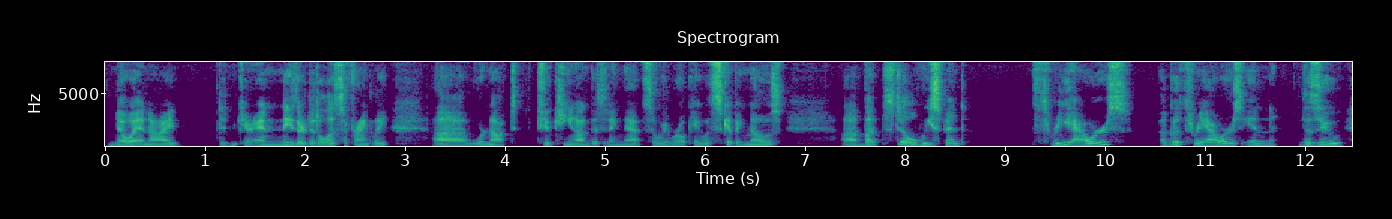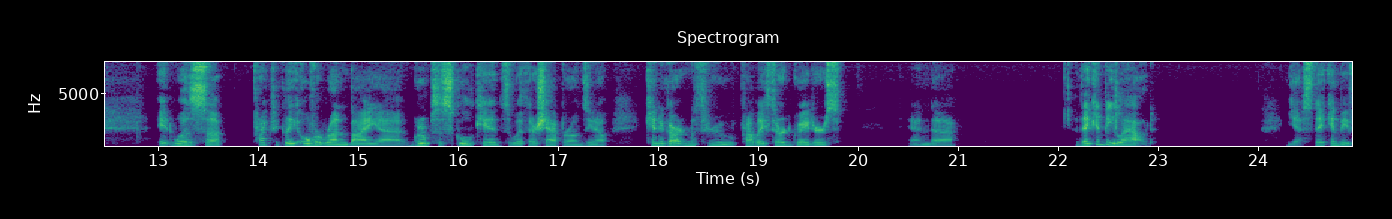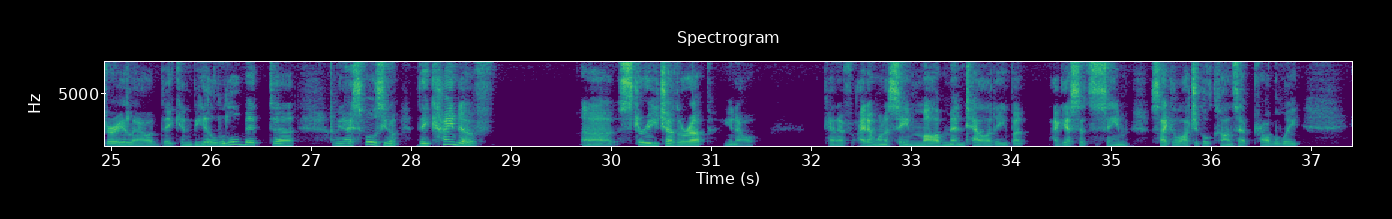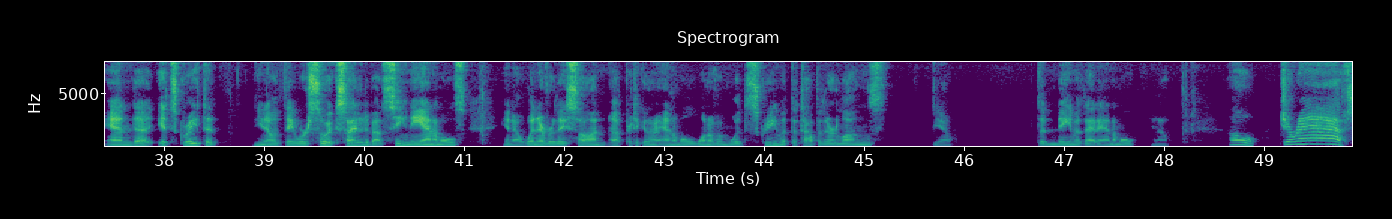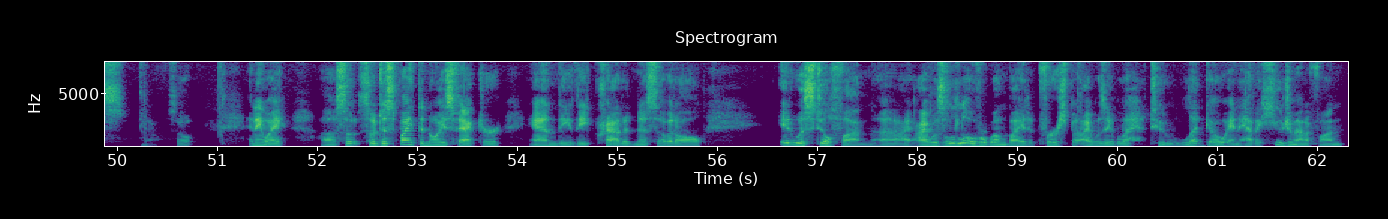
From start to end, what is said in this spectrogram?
Noah and I didn't care, and neither did Alyssa, frankly. We're not too keen on visiting that, so we were okay with skipping those. But still, we spent three hours, a good three hours in the zoo. It was practically overrun by uh, groups of school kids with their chaperones, you know, kindergarten through probably third graders. And uh, they can be loud. Yes, they can be very loud. They can be a little bit, uh, I mean, I suppose, you know, they kind of uh, stir each other up, you know, kind of, I don't want to say mob mentality, but I guess that's the same psychological concept probably. And uh, it's great that, you know, they were so excited about seeing the animals. You know, whenever they saw a particular animal, one of them would scream at the top of their lungs, you know, the name of that animal, you know, oh, giraffes, you know, so anyway, uh, so so despite the noise factor and the the crowdedness of it all, it was still fun. Uh, I, I, was a little overwhelmed by it at first, but I was able to, to let go and have a huge amount of fun.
